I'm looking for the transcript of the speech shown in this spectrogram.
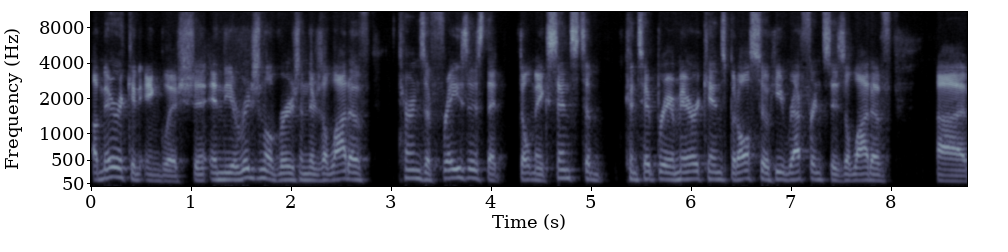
American English. In the original version, there's a lot of turns of phrases that don't make sense to contemporary Americans, but also he references a lot of, uh,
